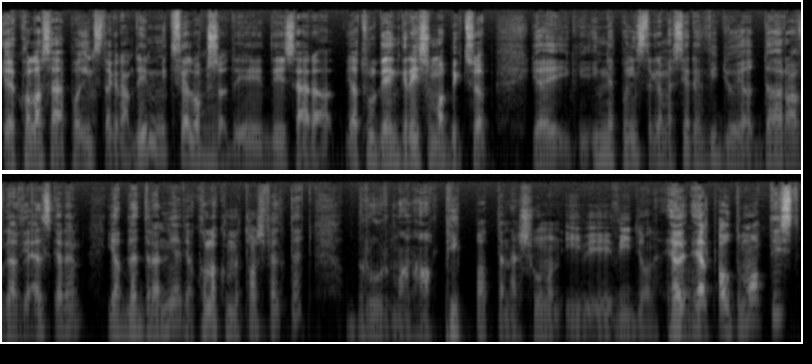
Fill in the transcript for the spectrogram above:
jag kollar så här på instagram, det är mitt fel också. Det är, det är så här, Jag tror det är en grej som har byggts upp. Jag är inne på instagram, jag ser en video, jag dör av garv, jag älskar den. Jag bläddrar ner, jag kollar kommentarsfältet. Bror man har pippat den här shunon i, i videon. Helt, helt automatiskt,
